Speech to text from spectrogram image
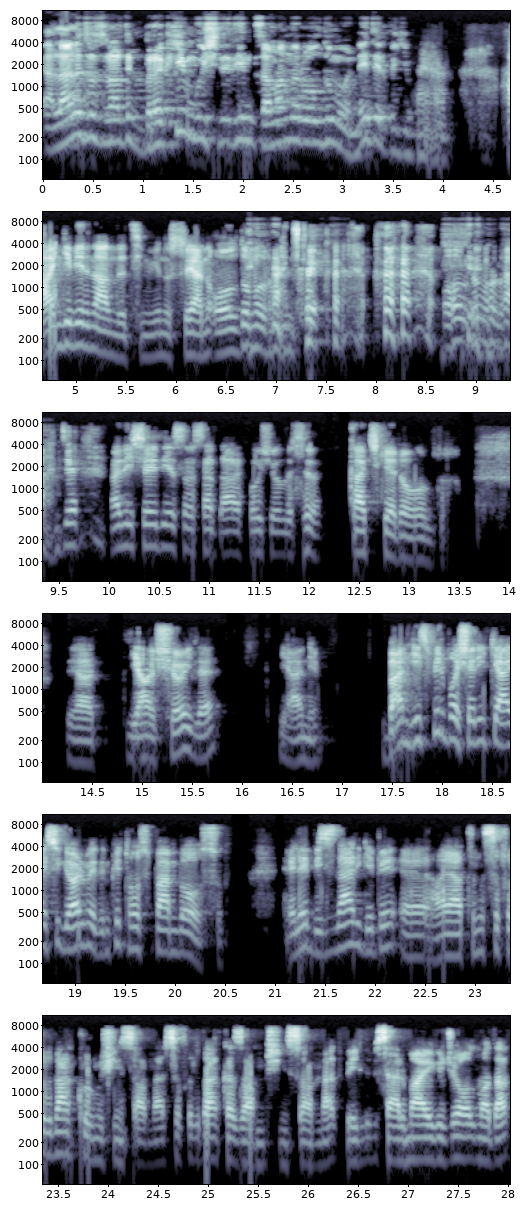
ya lanet olsun artık bırakayım bu işi dediğin zamanlar oldu mu? Nedir peki bu? Hangi birini anlatayım Yunus? Yani oldu mu bence? oldu mu bence? Hani şey diye sorsan daha hoş olur. Kaç kere oldu? Ya ya şöyle yani ben hiçbir başarı hikayesi görmedim ki toz pembe olsun. Hele bizler gibi e, hayatını sıfırdan kurmuş insanlar, sıfırdan kazanmış insanlar, belli bir sermaye gücü olmadan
